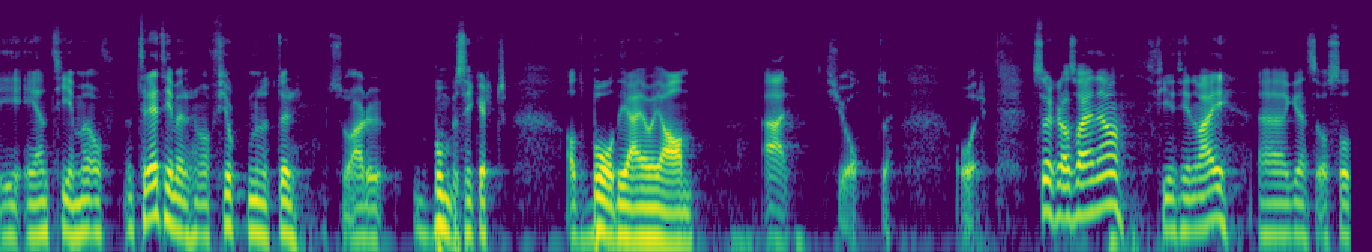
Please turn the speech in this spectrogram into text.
i 1 time og, 3 timer og 14 minutter, så er du bombesikkert at både jeg og Jan er 28 år. Sørkedalsveien, ja. Fin, fin vei. Eh, grenser også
